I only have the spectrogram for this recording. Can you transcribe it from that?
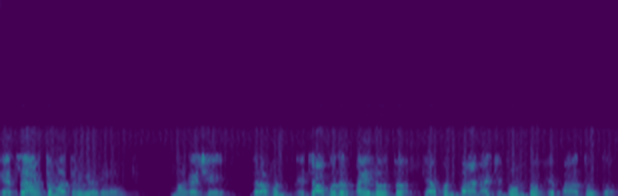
याचा अर्थ मात्र वेगळा होतो. मगाशी जर आपण याच्या अगोदर पाहिलं होतं की आपण बाणाची दोन टोके पाहत होतो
